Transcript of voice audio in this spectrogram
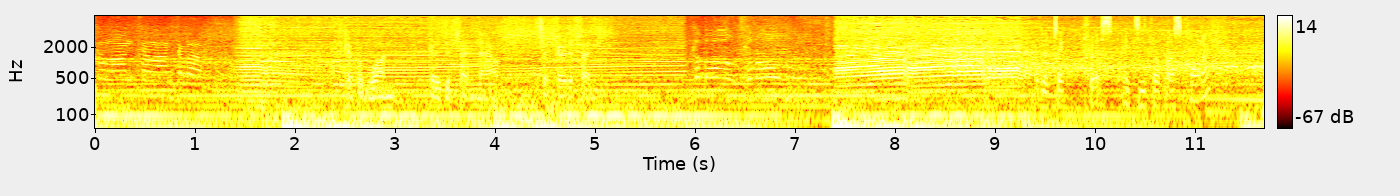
Come on, come on, come on. Gap at one. Go defend now. So go defend. Come on, come on. Overtake press exit of last corner.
